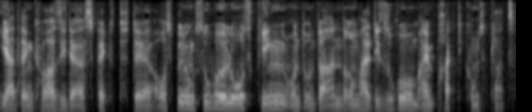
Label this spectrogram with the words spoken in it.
ja dann quasi der Aspekt der Ausbildungssuche losging und unter anderem halt die Suche um einen Praktikumsplatz.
